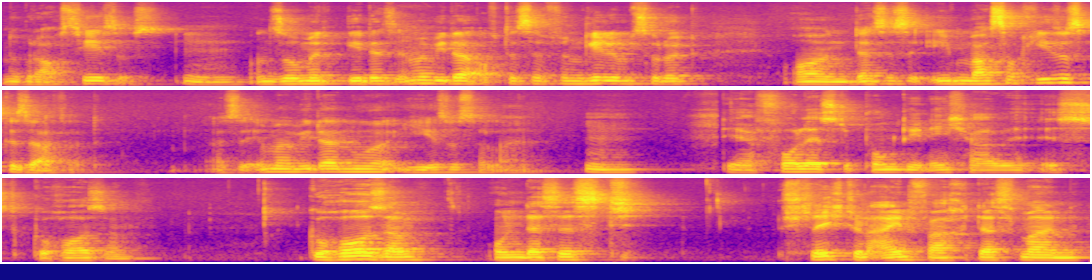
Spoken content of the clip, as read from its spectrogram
Du brauchst Jesus. Mhm. Und somit geht es immer wieder auf das Evangelium zurück. Und das ist eben, was auch Jesus gesagt hat. Also immer wieder nur Jesus allein. Mhm. Der vorletzte Punkt, den ich habe, ist Gehorsam. Gehorsam, und das ist schlicht und einfach, dass man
